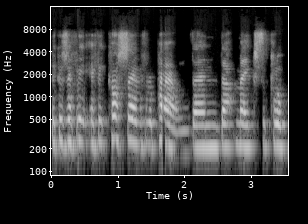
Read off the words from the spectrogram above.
Because if it if it costs over a pound, then that makes the club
